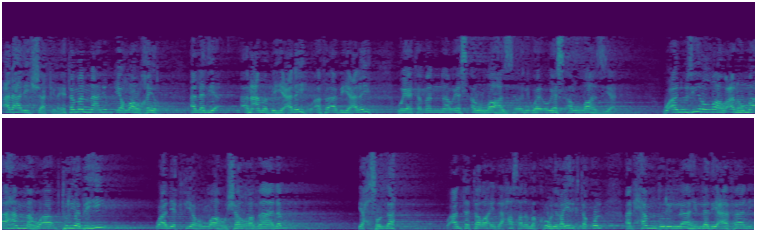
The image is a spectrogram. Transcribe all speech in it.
على هذه الشاكلة. يتمنى أن يبقي الله الخير الذي أنعم به عليه وأفاء به عليه ويتمنى ويسأل الله ويسأل الله الزيادة. وأن يزيل الله عنه ما أهمه وأبتلي به وأن يكفيه الله شر ما لم يحصل له. وأنت ترى إذا حصل مكروه لغيرك تقول الحمد لله الذي عافاني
